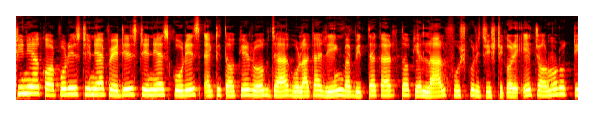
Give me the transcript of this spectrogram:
Tinea corporis, tinea pedis, tinea স্কোরিস একটি ত্বকের রোগ যা গোলাকার রিং বা বৃত্তাকার ত্বকে লাল ফুসকুড়ি সৃষ্টি করে। এই চর্মরোগটি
